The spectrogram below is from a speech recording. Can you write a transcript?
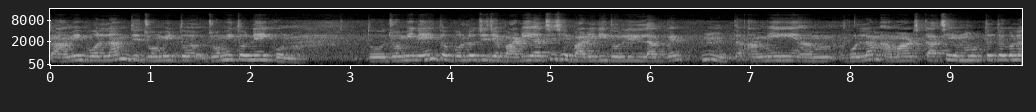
তো আমি বললাম যে জমির জমি তো নেই কোনো। তো জমি নেই তো বলল যে যে বাড়ি আছে সেই বাড়িরই দলিল লাগবে। হুম তো আমি বললাম আমার কাছে এই মুহূর্তে তো এগুলো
